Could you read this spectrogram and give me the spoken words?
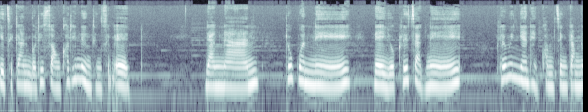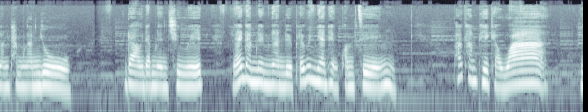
กิจการบทที่ 2 ข้อที่1ถึง11 ดังนั้นทุกวันนี้ในยุคคริสตจักรนี้ พระวิญญาณแห่งความจริงกำลังทำงานอยู่ เราดำเนินชีวิตและดำเนินงานโดยพระวิญญาณแห่งความจริง พระคัมภีร์กล่าวว่า เล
